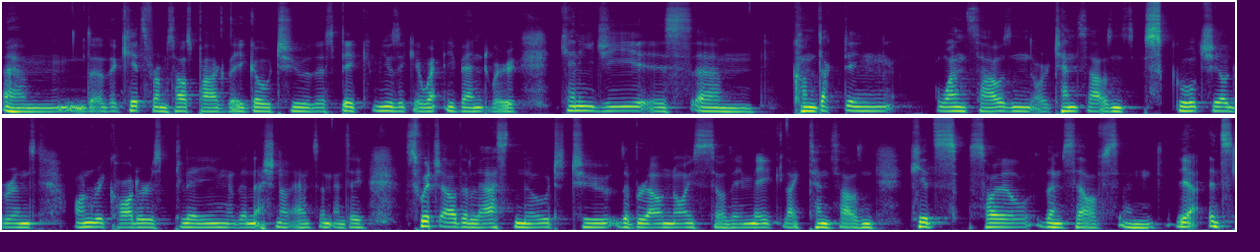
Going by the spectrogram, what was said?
um, the, the kids from South Park they go to this big music event where Kenny G is um, conducting 1,000 or 10,000 school children on recorders playing the national anthem and they switch out the last note to the brown noise. So they make like 10,000 kids soil themselves. And yeah, it's,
